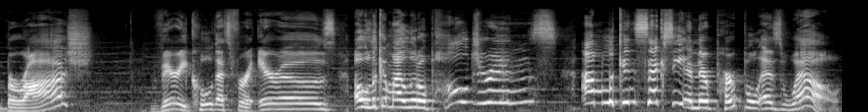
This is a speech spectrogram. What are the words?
Barrage, very cool. That's for arrows. Oh, look at my little pauldrons. I'm looking sexy and they're purple as well.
